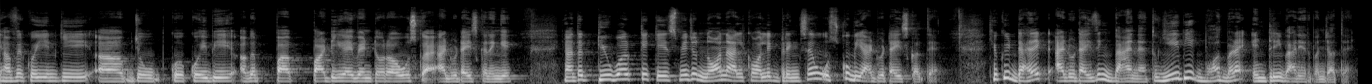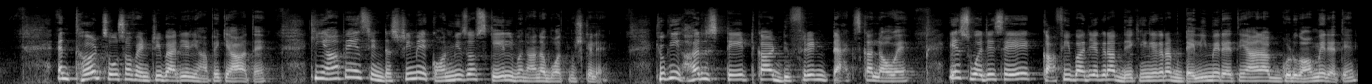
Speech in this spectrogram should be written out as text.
या फिर कोई इनकी जो को, कोई भी अगर पा, पार्टी का इवेंट हो रहा हो उसको एडवर्टाइज करेंगे। यहाँ तक ट्यूबर्ग के केस में जो नॉन अल्कोहलिक ड्रिंक्स है उसको भी एडवर्टाइज करते हैं क्योंकि डायरेक्ट एडवर्टाइजिंग बैन है तो ये भी एक बहुत बड़ा एंट्री बैरियर बन जाता है। And third source of entry barrier यहाँ पे क्या आता है? कि यहाँ पे इस इंडस्ट्री में इकोनॉमीज ऑफ़ स्केल बनाना बहुत मुश्किल है। क्योंकि हर स्टेट का डिफरेंट टैक्स का लॉ है। इस वजह से काफ़ी बारी अगर आप देखेंगे, अगर आप दिल्ली में रहते हैं या गुड़गांव में रहते हैं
